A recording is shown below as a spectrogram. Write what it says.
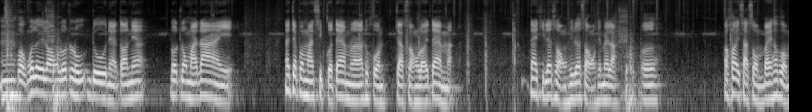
อืมผมก็เลยลองลดดูเนี่ย ตอนเนี้ยลดลงมาได้ น่าจะประมาณสิบกว่าแต้มแล้วนะทุกคน จากสองร้อยแต้มอะได้ทีละสองทีละสองใช่ไหมล่ะ เออ ก็ค่อยสะสมไปครับผม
